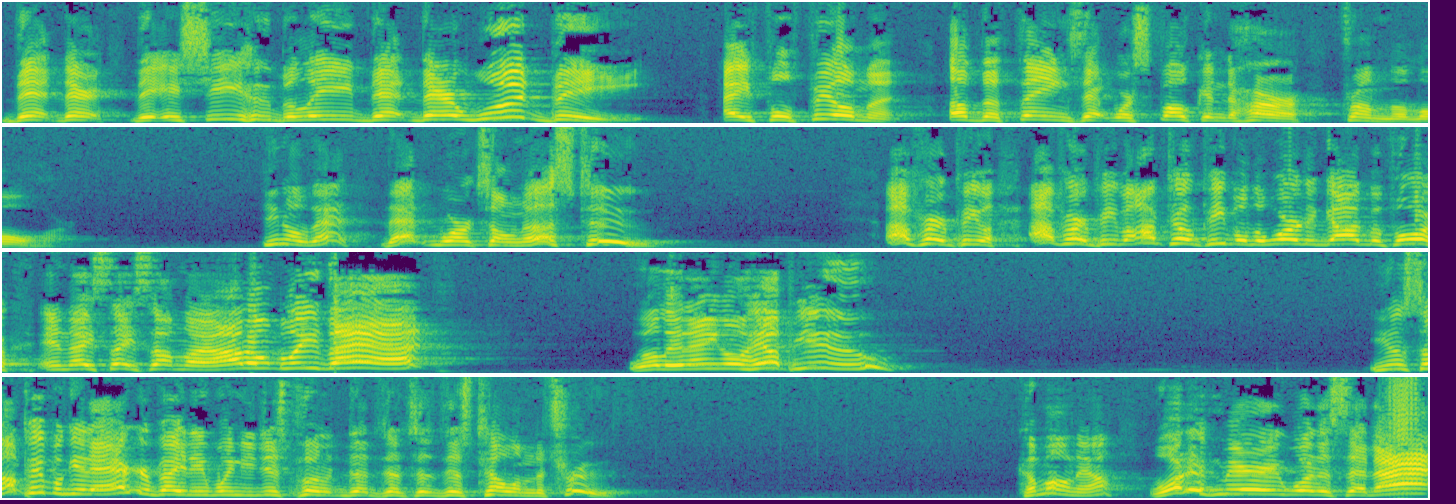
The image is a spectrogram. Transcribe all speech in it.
that there, is she who believed that there would be a fulfillment of the things that were spoken to her from the Lord. You know, that, that works on us too. I've heard people, I've heard people, I've told people the Word of God before, and they say something like, I don't believe that. Well, it ain't gonna help you. You know, some people get aggravated when you just put, just tell them the truth. Come on now. What if Mary would have said, ah,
